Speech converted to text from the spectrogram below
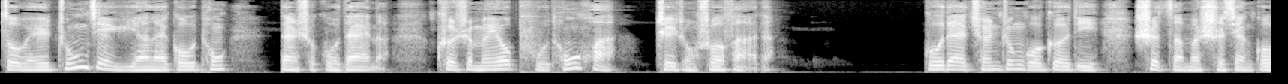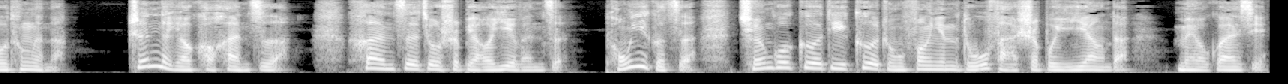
作为中介语言来沟通，但是古代呢，可是没有普通话这种说法的。古代全中国各地是怎么实现沟通的呢？真的要靠汉字啊！汉字就是表意文字，同一个字，全国各地各种方言的读法是不一样的，没有关系，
